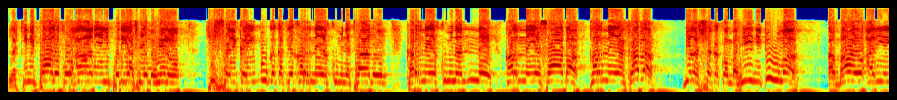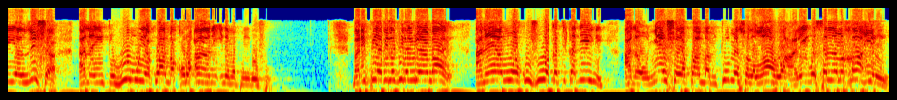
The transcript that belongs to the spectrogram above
Lakini pale qurani ilipoliacha jambo hilo kisha likaibuka katika karne ya kumi na tano karne ya kumi na nne karne ya saba karne ya kadha bila shaka kwamba hii ni tuhuma ambayo aliyeianzisha anaituhumu ya kwamba qurani ina mapungufu bali pia vile vile yule ambaye anayeamua kuzua katika dini anaonyesha ya kwamba mtume salllahu alaihi wasallam khainun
